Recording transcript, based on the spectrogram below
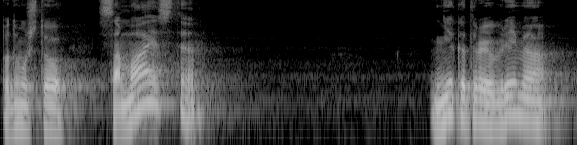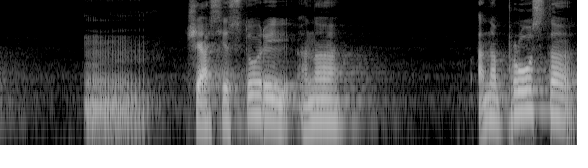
Потому что сама Эстер некоторое время часть истории, она, она просто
